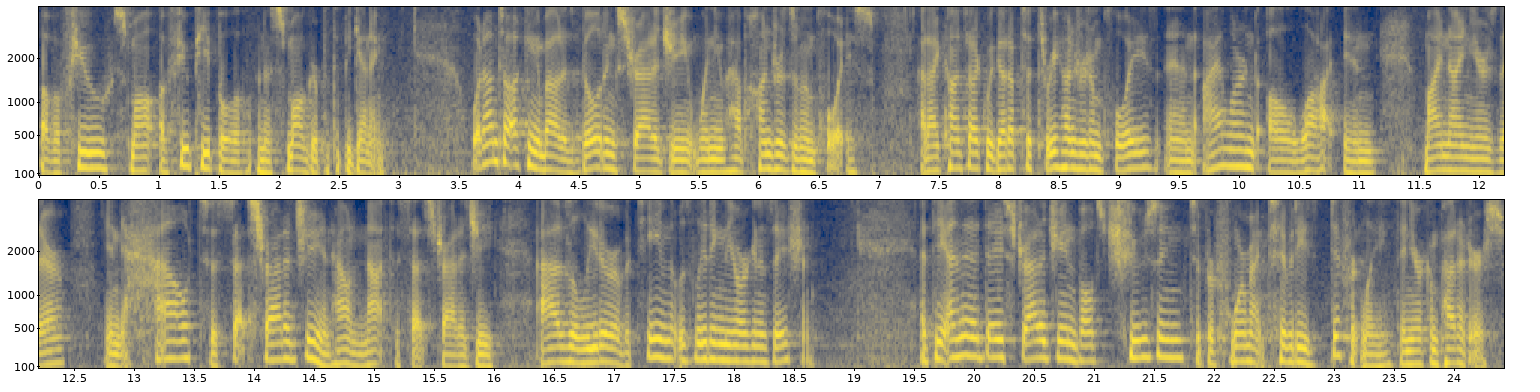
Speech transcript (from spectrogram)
of a few small a few people in a small group at the beginning. What I'm talking about is building strategy when you have hundreds of employees. At iContact, we got up to 300 employees, and I learned a lot in my nine years there in how to set strategy and how not to set strategy as a leader of a team that was leading the organization. At the end of the day, strategy involves choosing to perform activities differently than your competitors.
